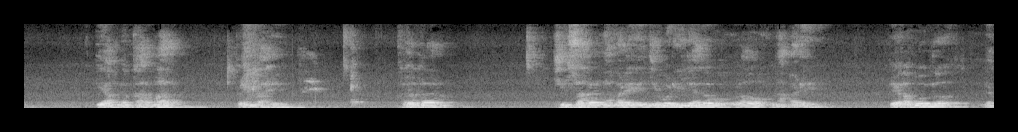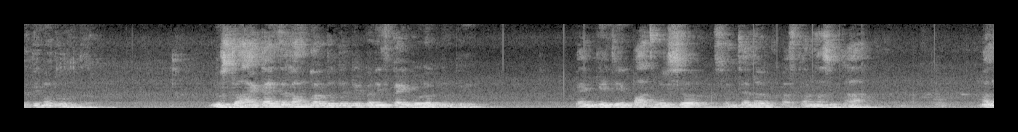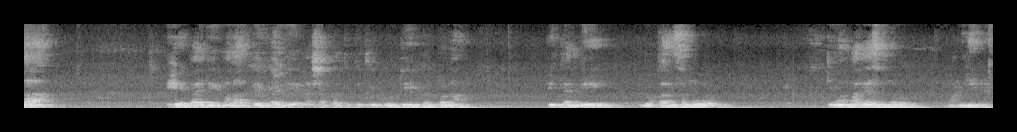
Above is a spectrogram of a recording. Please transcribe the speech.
ते आपला कारभार करीत आहे. खरं तर क्षीरसागर नाकाडे यांचे वडील यादवराव नाकाडे हे अबोल व्यक्तिमत्व होतं. नुसतं ऐकायचं काम करत होते ते कधीच काही बोलत नव्हते. बँकेचे पाच वर्ष संचालक असताना सुद्धा मला हे पाहिजे मला ते पाहिजे अशा पद्धतीची कोणतीही कल्पना की त्यांनी लोकांसमोर किंवा माझ्यासमोर मांडली नाही.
